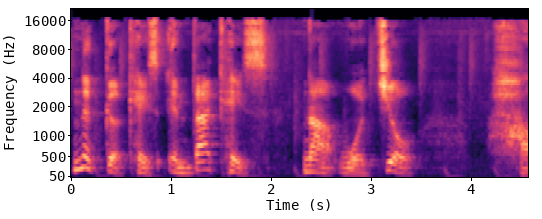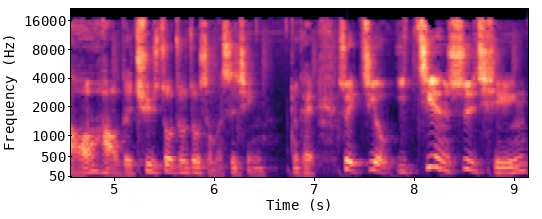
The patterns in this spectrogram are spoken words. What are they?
那个 case，in that case，那我就好好的去做做做什么事情，OK？所以只有一件事情，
